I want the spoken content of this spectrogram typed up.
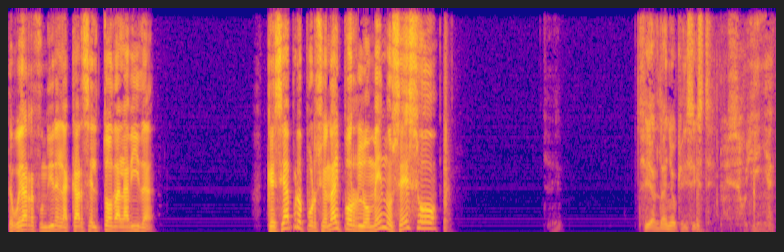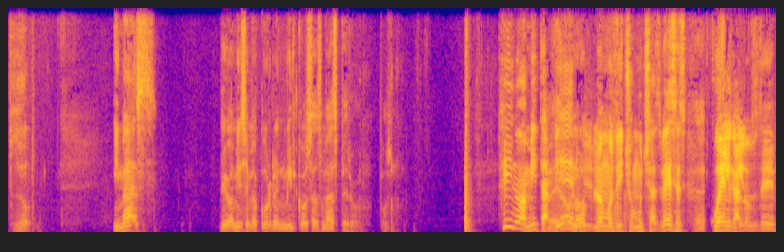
te voy a refundir en la cárcel toda la vida. Que sea proporcional por lo menos eso. Sí, al daño que hiciste. Pues oye, Iñaki. ¿no? Y más. Digo, a mí se me ocurren mil cosas más, pero pues Sí, no, a mí también. No. Lo hemos dicho muchas veces. ¿Eh? Cuélgalos de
